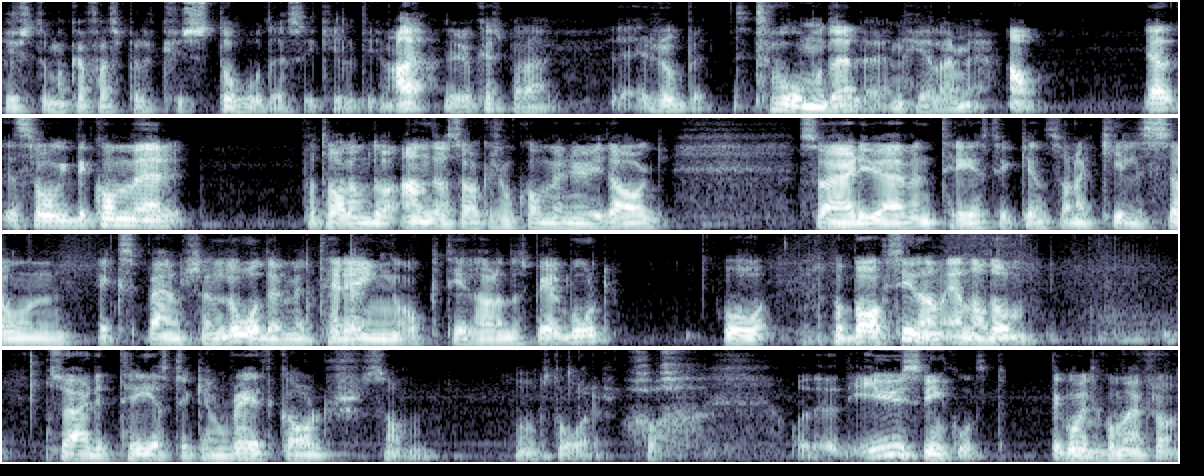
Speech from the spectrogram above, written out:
Just det, man kan faktiskt spela Custodes i Kill Team. Ja, ja, du kan spela rubbet. Två modeller, en hel armé. Ja. Jag såg, det kommer, på tal om då andra saker som kommer nu idag, så är det ju även tre stycken sådana Killzone expansion-lådor med terräng och tillhörande spelbord. Och på baksidan av en av dem så är det tre stycken Wraith Guards som, som står. Och det det är ju svincoolt. Det går inte att komma ifrån.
